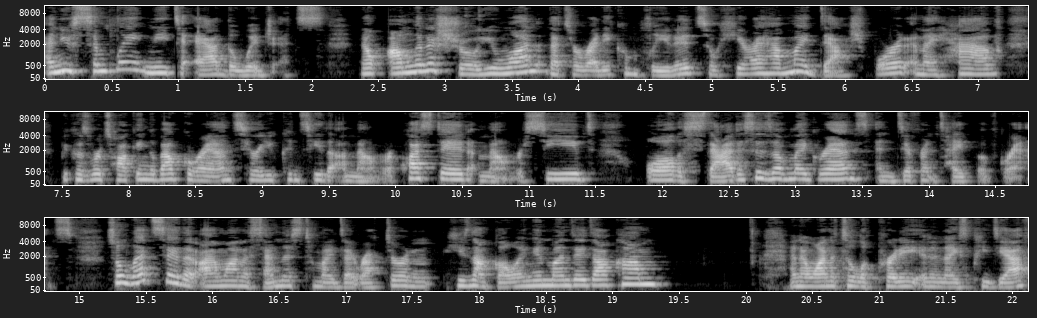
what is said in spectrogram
And you simply need to add the widgets. Now I'm going to show you one that's already completed. So here I have my dashboard and I have, because we're talking about grants, here you can see the amount requested, amount received, all the statuses of my grants and different type of grants. So let's say that I want to send this to my director and he's not going in monday.com and I want it to look pretty in a nice PDF.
